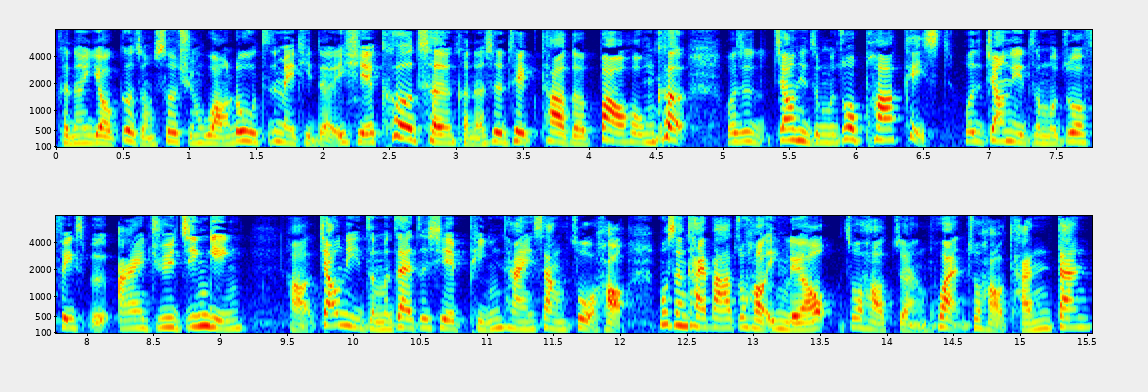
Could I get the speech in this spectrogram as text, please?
可能有各种社群网络自媒体的一些课程，可能是 TikTok 的爆红课，或是教你怎么做 Podcast，或者教你怎么做 Facebook、IG 经营，好，教你怎么在这些平台上做好陌生开发，做好引流，做好转换，做好谈单。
